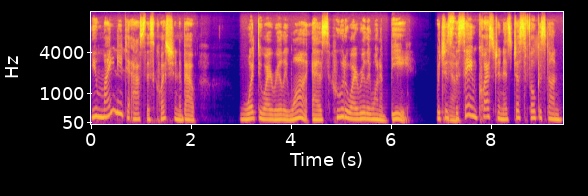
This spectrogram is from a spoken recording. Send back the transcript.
you might need to ask this question about what do I really want as who do I really want to be? Which is Yeah. the same question. It's just focused on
